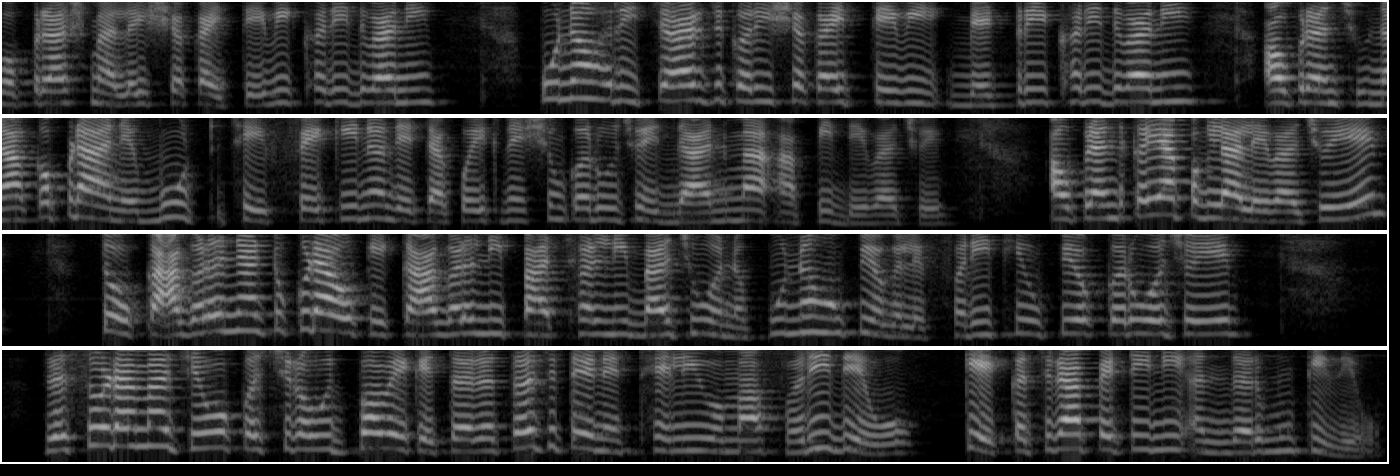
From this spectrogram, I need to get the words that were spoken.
વપરાશમાં લઈ શકાય તેવી ખરીદવાની. પુનઃ રિચાર્જ કરી શકાય તેવી બેટરી ખરીદવાની. આ ઉપરાંત જૂના કપડાં અને બૂટ છે ફેંકી ન દેતા કોઈકને શું કરવું જોઈએ? દાનમાં આપી દેવા જોઈએ. આ ઉપરાંત કયા પગલાં લેવા જોઈએ? તો કાગળના ટુકડાઓ કે કાગળની પાછળની બાજુઓનો પુનઃ ઉપયોગ એટલે ફરીથી ઉપયોગ કરવો જોઈએ. રસોડામાં જેવો કચરો ઉદ્ભવે કે તરત જ તેને થેલીઓમાં ભરી દેવો કે કચરાપેટીની અંદર મૂકી દેવો.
